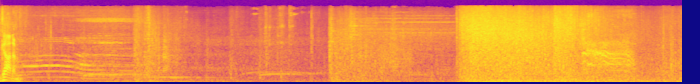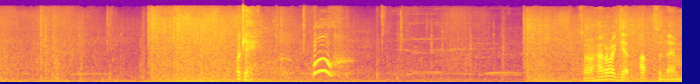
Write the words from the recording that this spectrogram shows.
Got him. Okay. Woo! So how do I get up to them?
